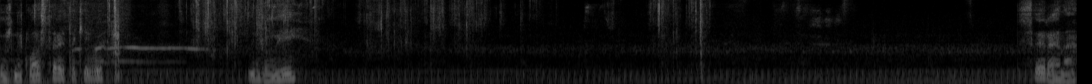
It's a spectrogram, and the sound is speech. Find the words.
Потужні кластери такі ви. Другий. Сирена.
